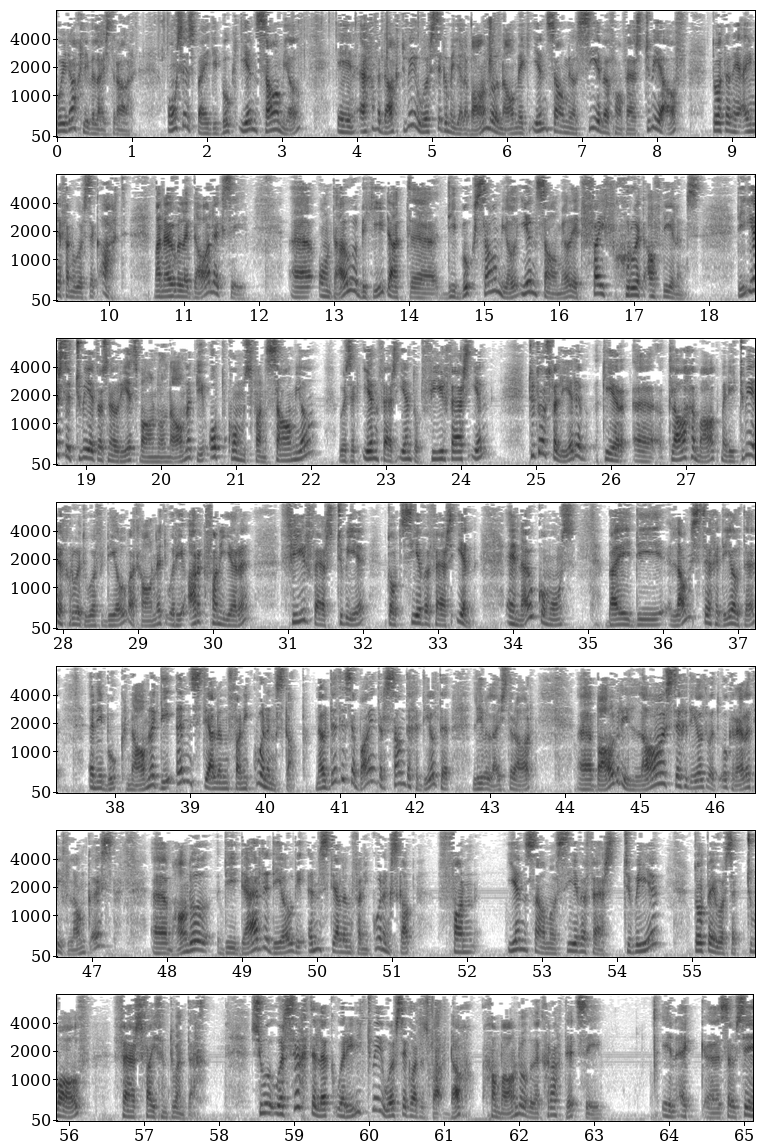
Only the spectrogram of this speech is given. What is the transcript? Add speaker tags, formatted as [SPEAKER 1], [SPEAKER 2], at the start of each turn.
[SPEAKER 1] Goeiedag liewe luisteraar. Ons is by die boek 1 Samuel en ek gaan vandag twee hoofstukke met julle behandel, naamlik 1 Samuel 7 van vers 2 af tot aan die einde van hoofstuk 8. Maar nou wil ek dadelik sê, uh onthou 'n bietjie dat uh die boek Samuel, 1 Samuel het 5 groot afdelings. Die eerste twee het ons nou reeds behandel, naamlik die opkoms van Samuel, hoofstuk 1 vers 1 tot 4 vers 1 Toe het ons verlede keer uh klaar gemaak met die tweede groot hoofdeel wat gaan net oor die ark van die Here 4 vers 2 tot 7 vers 1. En nou kom ons by die langste gedeelte in die boek, naamlik die instelling van die koningskap. Nou dit is 'n baie interessante gedeelte, liewe luisteraar. Uh behalwe die laaste gedeelte wat ook relatief lank is, ehm um, handel die derde deel, die instelling van die koningskap van 1 Samuel 7 vers 2 tot by hoofstuk 12 vers 25. So oorsigtelik oor hierdie twee hoofstukke wat ons vandag gaan behandel, wil ek graag dit sê. En ek uh, sou sê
